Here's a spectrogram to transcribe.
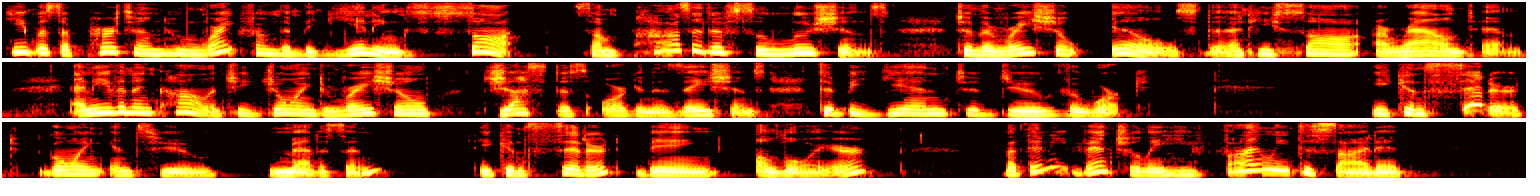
He was a person who, right from the beginning, sought some positive solutions to the racial ills that he saw around him. And even in college, he joined racial justice organizations to begin to do the work. He considered going into medicine, he considered being a lawyer, but then eventually he finally decided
